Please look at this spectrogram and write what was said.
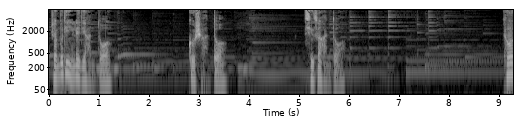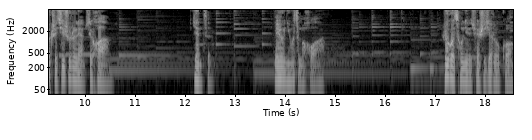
整部电影泪点很多，故事很多，心酸很多，可我只记住了两句话：“燕子，没有你我怎么活啊？如果从你的全世界路过，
